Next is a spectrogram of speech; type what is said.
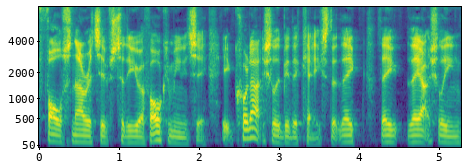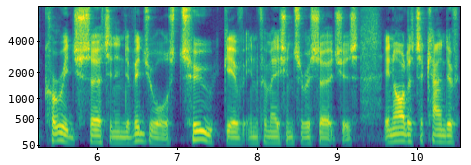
false narratives to the UFO community. It could actually be the case that they, they, they actually encourage certain individuals to give information to researchers in order to kind of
